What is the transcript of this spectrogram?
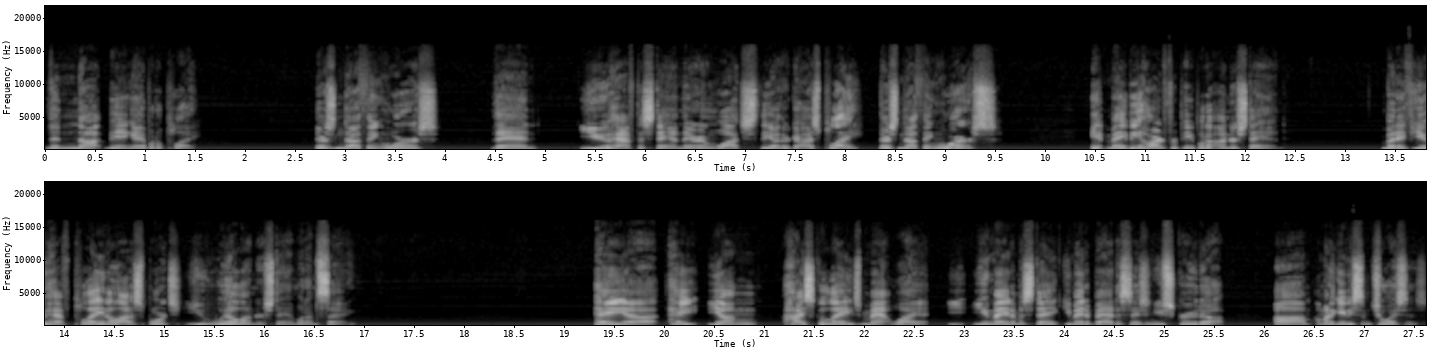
than not being able to play. There's nothing worse than you have to stand there and watch the other guys play. There's nothing worse. It may be hard for people to understand, but if you have played a lot of sports, you will understand what I'm saying. Hey, uh, hey, young high school age Matt Wyatt, you, you made a mistake. You made a bad decision. You screwed up. Um, I'm going to give you some choices.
